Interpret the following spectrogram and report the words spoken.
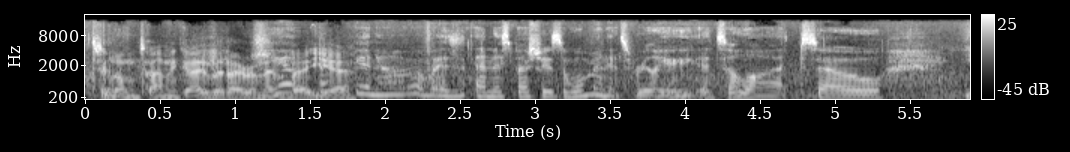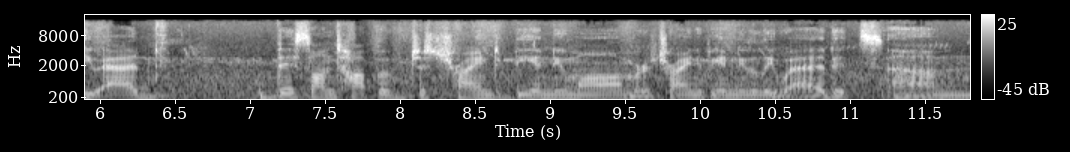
It's a long time ago, but I remember. Yeah. You know, as, and especially as a woman, it's really it's a lot. So you add this on top of just trying to be a new mom or trying to be a newlywed. It's um,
